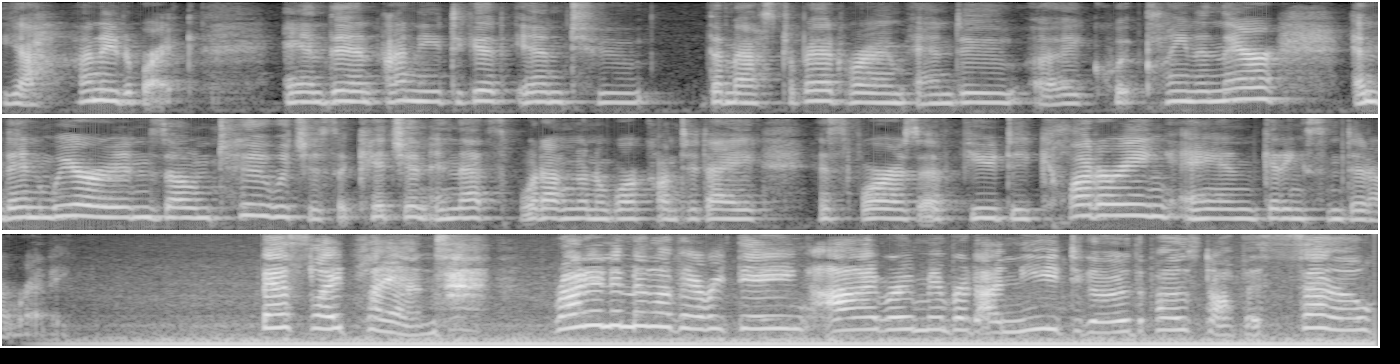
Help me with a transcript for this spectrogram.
yeah I need a break and then I need to get into the master bedroom and do a quick clean in there. And then we are in zone two, which is the kitchen. And that's what I'm gonna work on today as far as a few decluttering and getting some dinner ready. Best laid plans. Right in the middle of everything, I remembered I need to go to the post office. So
